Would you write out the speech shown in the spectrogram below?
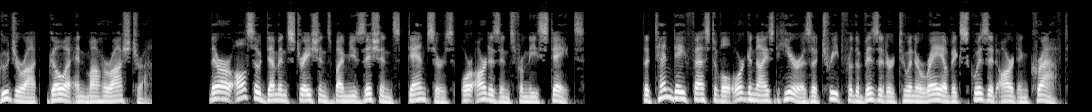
Gujarat, Goa and Maharashtra. There are also demonstrations by musicians, dancers, or artisans from these states. The 10-day festival organized here is a treat for the visitor to an array of exquisite art and craft.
